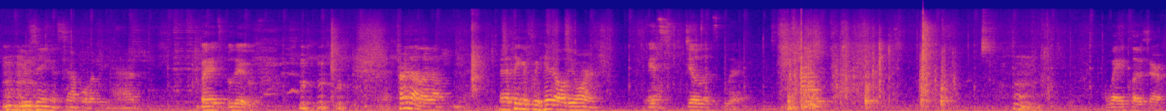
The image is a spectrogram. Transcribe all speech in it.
Mhm. using a sample that we had. But it's blue. Turn that light off. And I think if we hit all the orange, it still looks blue. Hmm. Way closer.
